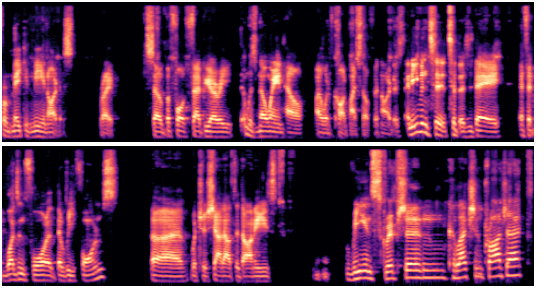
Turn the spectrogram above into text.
for making me an artist. Right. So before February, there was no way in hell I would have called myself an artist. And even to to this day, if it wasn't for the reforms uh, which is shout out to Donnie's reinscription collection project.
